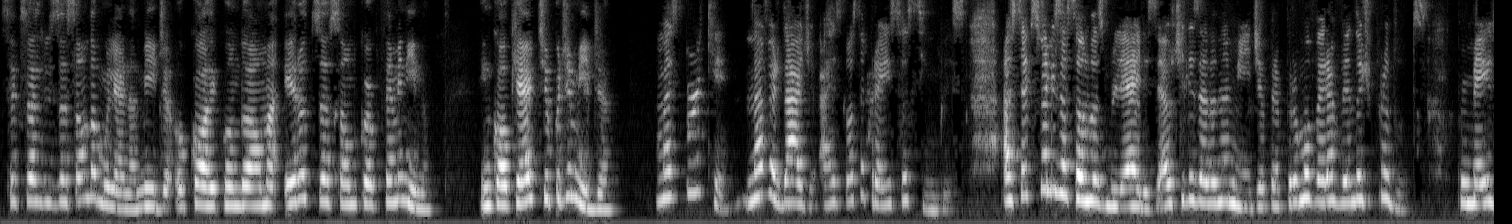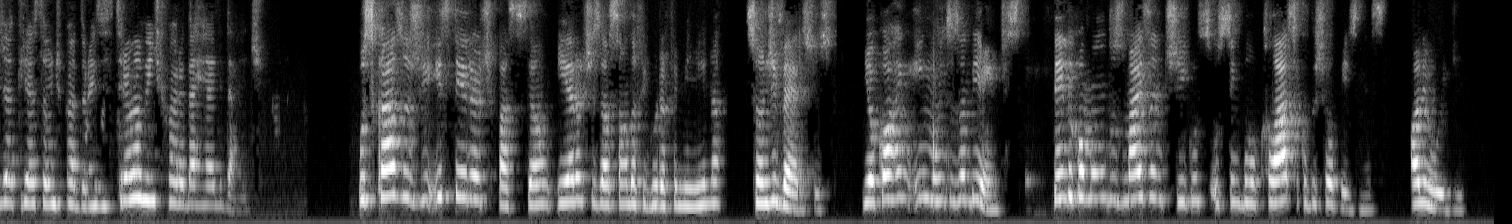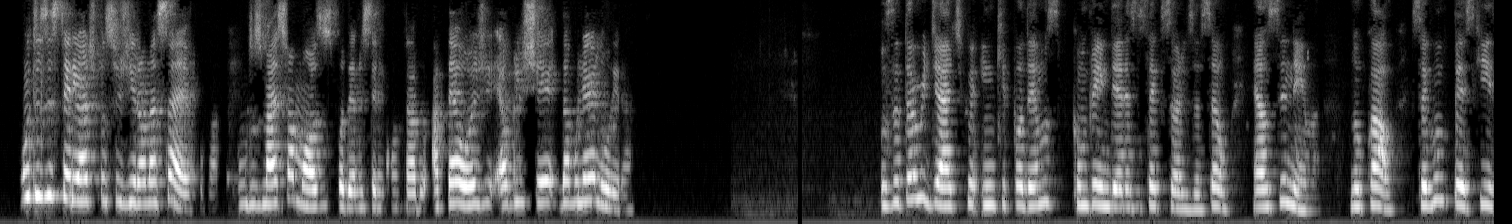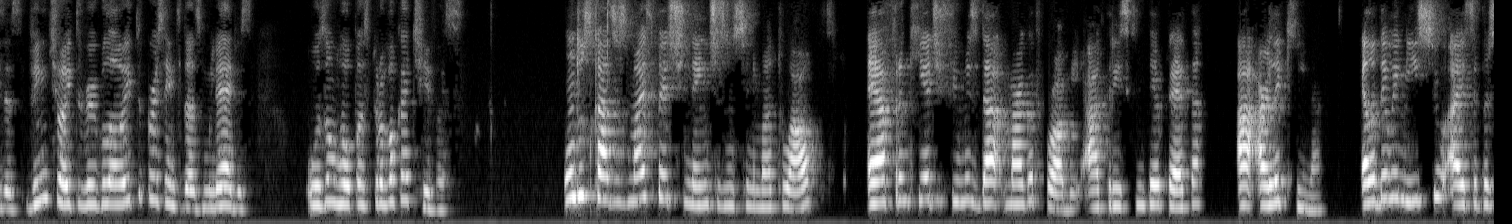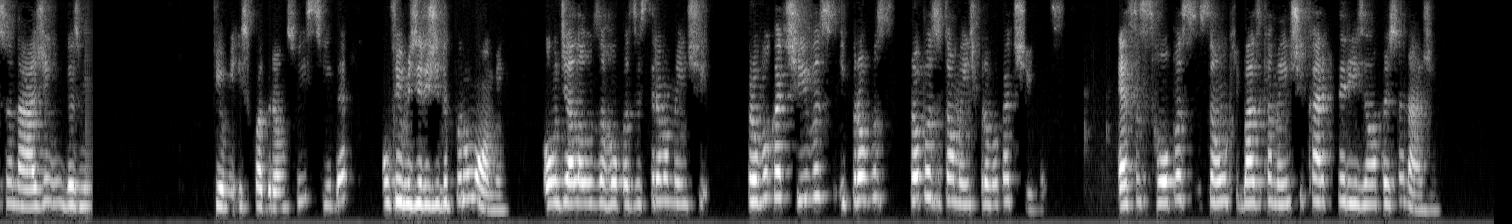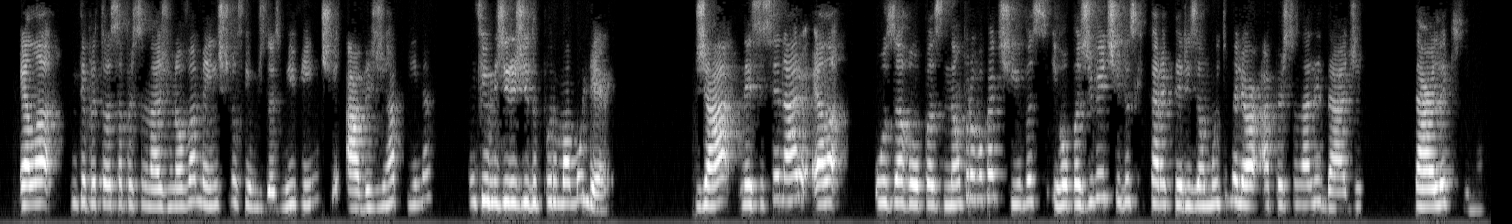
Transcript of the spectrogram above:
Sexualização da mulher na mídia ocorre quando há uma erotização do corpo feminino, em qualquer tipo de mídia. Mas por quê? Na verdade, a resposta para isso é simples. A sexualização das mulheres é utilizada na mídia para promover a venda de produtos, por meio da criação de padrões extremamente fora da realidade. Os casos de estereotipação e erotização da figura feminina são diversos e ocorrem em muitos ambientes, tendo como um dos mais antigos o símbolo clássico do show business, Hollywood. Muitos estereótipos surgiram nessa época. Um dos mais famosos, podendo ser encontrado até hoje, é o clichê da mulher loira. O setor midiático em que podemos compreender essa sexualização é o cinema, no qual, segundo pesquisas, 28,8% das mulheres usam roupas provocativas. Um dos casos mais pertinentes no cinema atual é a franquia de filmes da Margot Robbie, a atriz que interpreta a Arlequina. Ela deu início a esse personagem em 2000 filme Esquadrão Suicida, um filme dirigido por um homem, onde ela usa roupas extremamente provocativas e propositalmente provocativas. Essas roupas são o que basicamente caracterizam a personagem. Ela interpretou essa personagem novamente no filme de 2020, Aves de Rapina, um filme dirigido por uma mulher. Já nesse cenário, ela usa roupas não provocativas e roupas divertidas que caracterizam muito melhor a personalidade da Arlequina.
